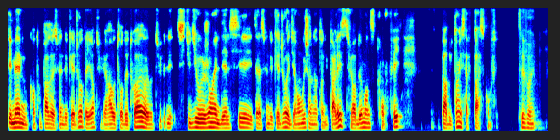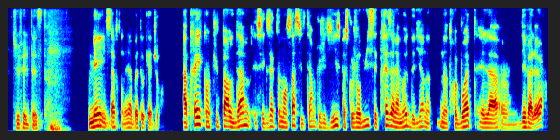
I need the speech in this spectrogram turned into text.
Et même quand on parle de la semaine de 4 jours, d'ailleurs, tu verras autour de toi, euh, tu- les- si tu dis aux gens LDLC est à la semaine de 4 jours, ils diront oui, j'en ai entendu parler. Si tu leur demandes ce qu'on fait, la plupart du temps, ils savent pas ce qu'on fait. C'est vrai, j'ai fait le test. Mais ils savent qu'on est la boîte aux 4 jours. Après, quand tu parles d'âme, c'est exactement ça, c'est le terme que j'utilise parce qu'aujourd'hui, c'est très à la mode de dire notre, notre boîte, elle a euh, des valeurs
